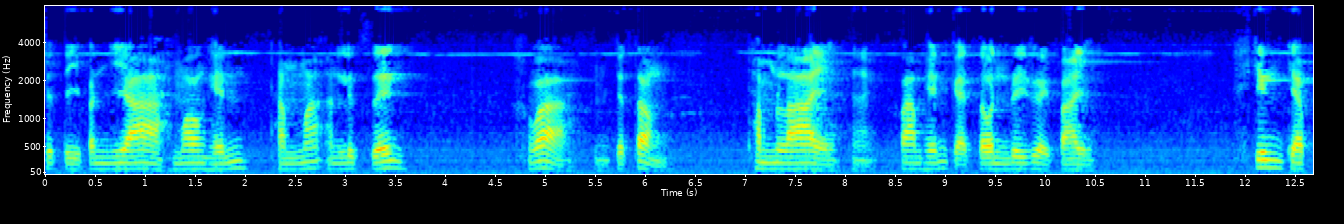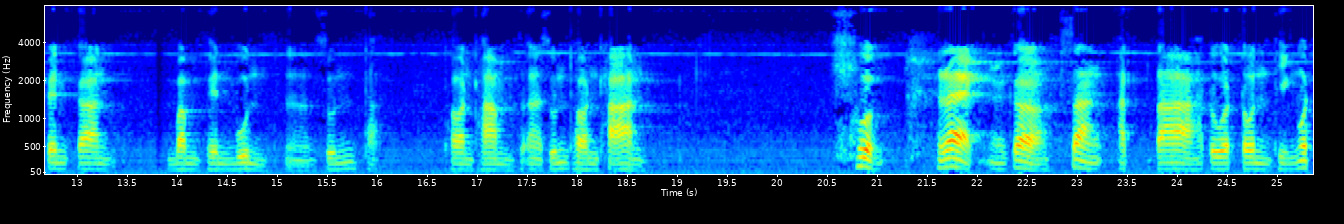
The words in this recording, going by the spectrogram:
สติปัญญามองเห็นธรรมะอันลึกซึ้งว่าจะต้องทำลายความเห็นแก่ตนเรื่อยๆไป จึงจะเป็นการบำเพ็ญบุญสุนทรธรรมสุนทรทาน พวกแรกก็สร้างอัตตาตัวตนที่งด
